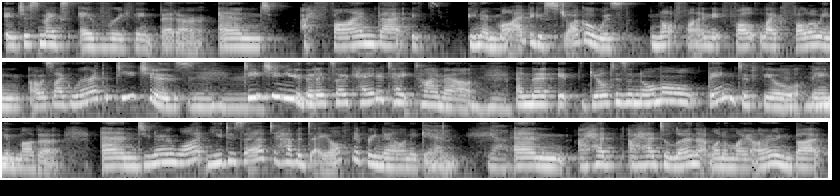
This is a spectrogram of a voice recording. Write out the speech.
it just makes everything better, and I find that it's you know my biggest struggle was not find it fol- like following. I was like where are the teachers mm-hmm. teaching you that it's okay to take time out mm-hmm. and that it guilt is a normal thing to feel mm-hmm. being a mother? And you know what? You deserve to have a day off every now and again. Yeah. and i had i had to learn that one on my own but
